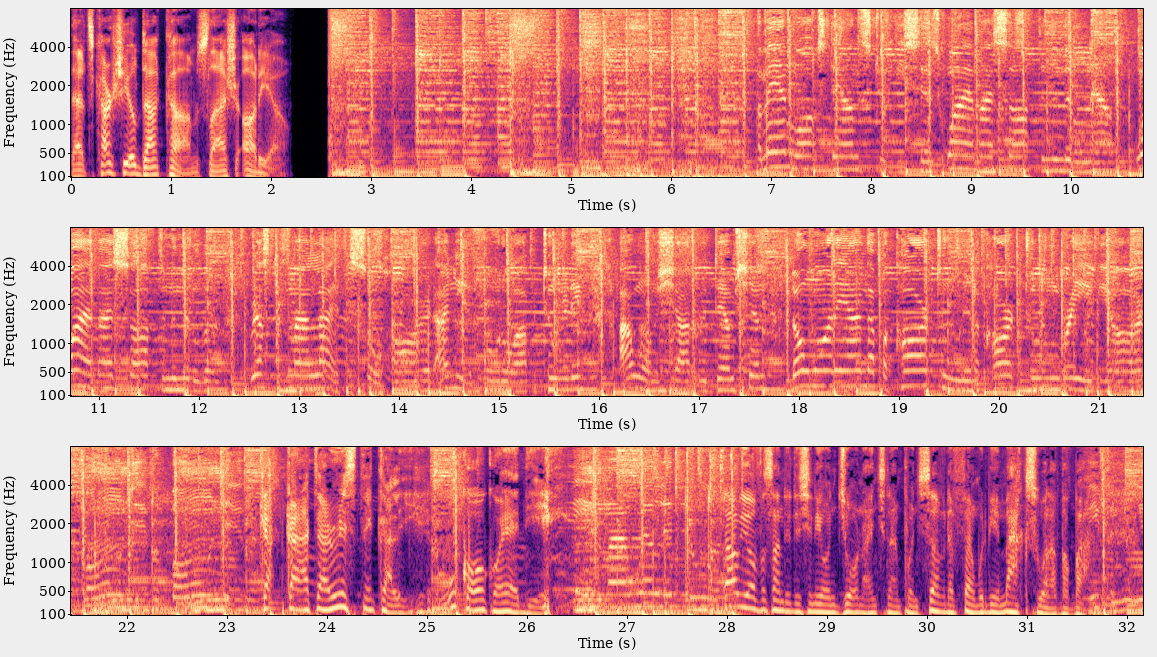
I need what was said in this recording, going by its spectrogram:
That's carshield.com slash audio. A man walks down the street, he says, Why am I soft in the middle now? Why am I soft in the middle? The rest of my life is so hard. I need a photo opportunity. I want a shot redemption. Don't want to end up a cartoon in a cartoon graveyard. Bone characteristically, uko uko my well-lit. Now we offer Sunday edition here on Joy 99.7 FM with me, Maxwell Ababa.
